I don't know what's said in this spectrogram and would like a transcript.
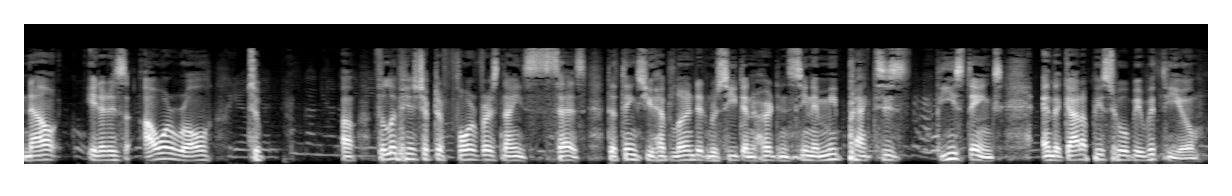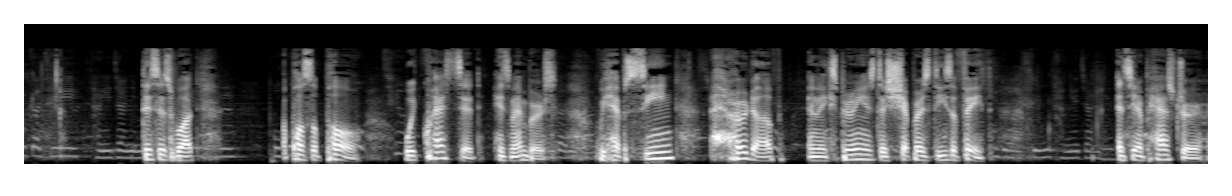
Now it is our role to uh, Philippians chapter 4 verse 9 says, The things you have learned and received and heard and seen in me, practice these things, and the God of peace will be with you. This is what Apostle Paul requested his members. We have seen, heard of, and experienced the shepherd's deeds of faith. And senior pastor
